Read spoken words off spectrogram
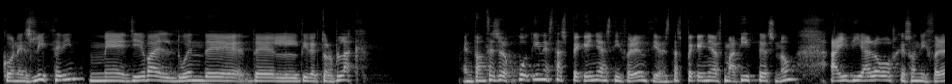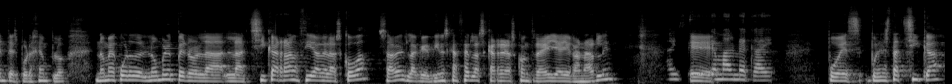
con Slytherin me lleva el duende del director Black. Entonces el juego tiene estas pequeñas diferencias, estas pequeñas matices, ¿no? Hay diálogos que son diferentes, por ejemplo, no me acuerdo del nombre, pero la, chica rancia de la escoba, ¿sabes? La que tienes que hacer las carreras contra ella y ganarle. Ay, sí, qué eh, mal me cae. Pues, pues esta chica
